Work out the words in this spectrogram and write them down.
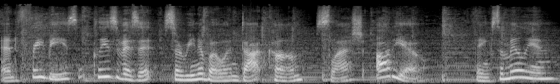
and freebies, please visit sarinabowen.com slash audio. Thanks a million.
